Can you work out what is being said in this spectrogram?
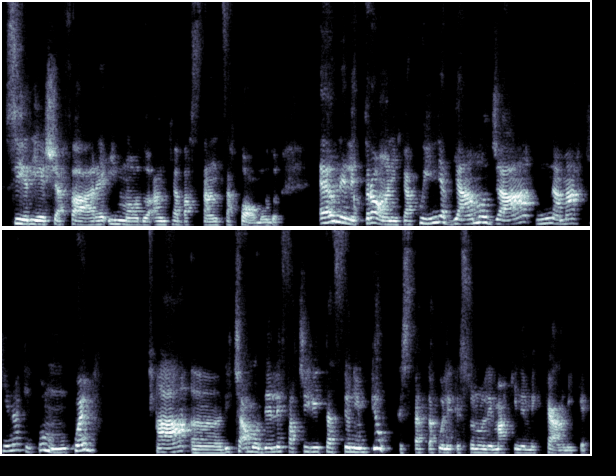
si riesce a fare in modo anche abbastanza comodo. È un'elettronica, quindi abbiamo già una macchina che comunque ha eh, diciamo delle facilitazioni in più rispetto a quelle che sono le macchine meccaniche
